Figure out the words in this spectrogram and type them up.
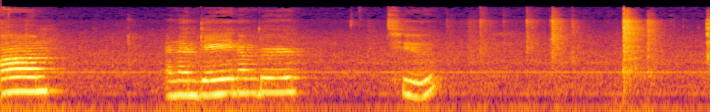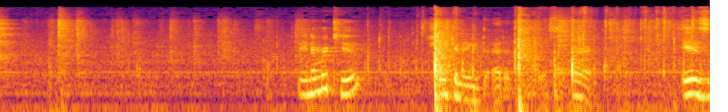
Um, and then day number two. Day number two. She's gonna need to edit this. All right. Is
